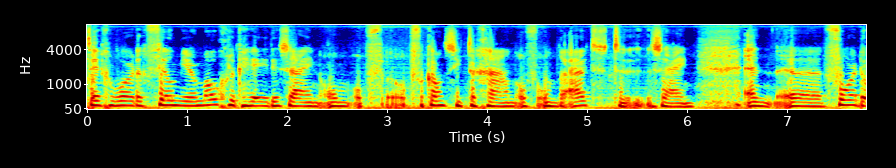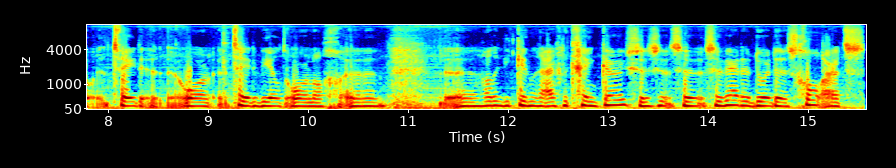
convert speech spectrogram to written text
tegenwoordig veel meer mogelijkheden zijn om op, op vakantie te gaan of om eruit te zijn. En voor de Tweede, oor, Tweede Wereldoorlog hadden die kinderen eigenlijk geen keuze. Ze, ze, ze werden door de schoolarts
